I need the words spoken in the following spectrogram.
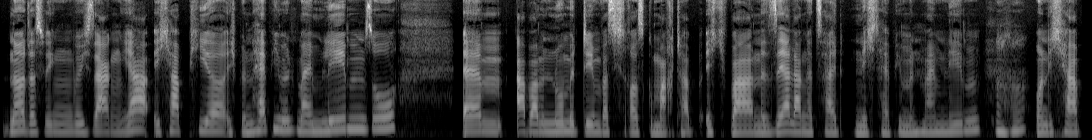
Ne, deswegen würde ich sagen, ja, ich habe hier, ich bin happy mit meinem Leben so, ähm, aber nur mit dem, was ich daraus gemacht habe. Ich war eine sehr lange Zeit nicht happy mit meinem Leben mhm. und ich habe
